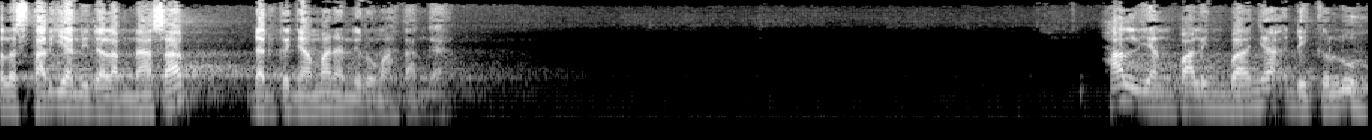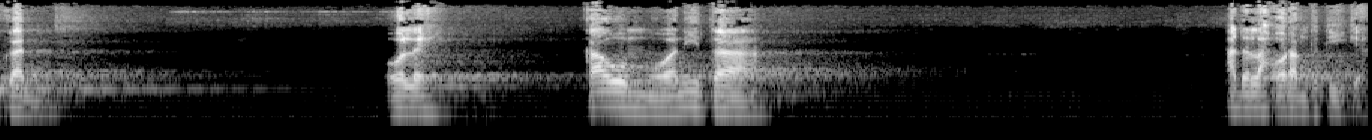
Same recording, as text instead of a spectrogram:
kelestarian di dalam nasab dan kenyamanan di rumah tangga. Hal yang paling banyak dikeluhkan oleh kaum wanita adalah orang ketiga.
